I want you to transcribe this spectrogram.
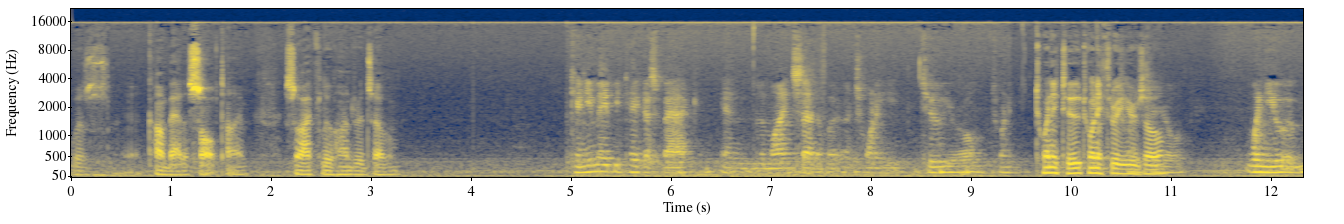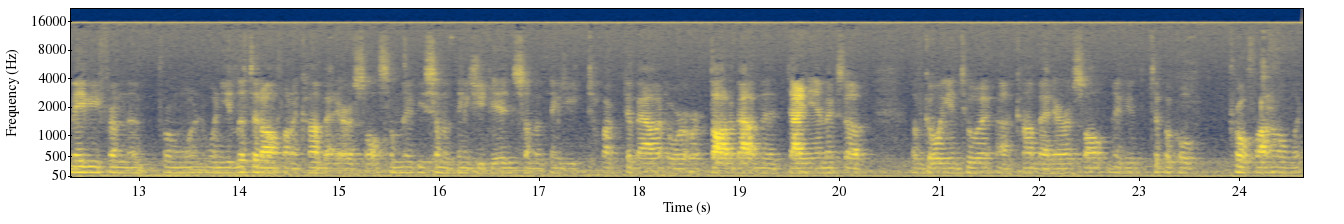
was combat assault time. So I flew hundreds of them. Can you maybe take us back in the mindset of a 22 year old? 20, 22, 23 years old. When you maybe from the from when, when you lifted off on a combat assault, some maybe some of the things you did, some of the things you talked about or, or thought about in the dynamics of of going into a, a combat assault, maybe the typical profile. What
